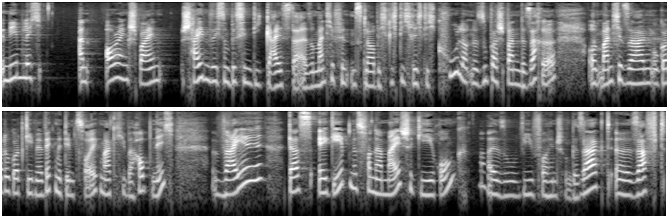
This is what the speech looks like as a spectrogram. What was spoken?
nämlich an Orange Wein scheiden sich so ein bisschen die Geister. Also manche finden es, glaube ich, richtig, richtig cool und eine super spannende Sache. Und manche sagen, oh Gott, oh Gott, geh mir weg mit dem Zeug, mag ich überhaupt nicht. Weil das Ergebnis von der Maischegärung, also wie vorhin schon gesagt, äh, Saft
